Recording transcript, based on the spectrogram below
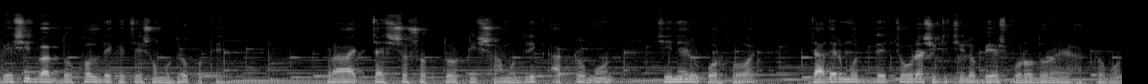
বেশিরভাগ দখল দেখেছে সমুদ্রপথে। প্রায় চারশো সত্তরটি সামুদ্রিক আক্রমণ চীনের উপর হয়, যাদের মধ্যে চৌরাশিটি ছিল বেশ বড় ধরনের আক্রমণ।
